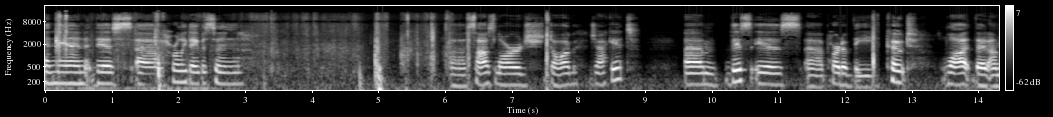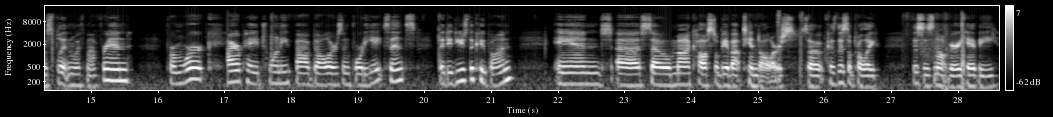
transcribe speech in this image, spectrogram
And then this uh, Harley Davidson uh, size large dog jacket. Um, this is uh, part of the coat lot that I'm splitting with my friend from work. I paid $25.48. They did use the coupon. And uh, so my cost will be about $10. So, because this will probably, this is not very heavy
